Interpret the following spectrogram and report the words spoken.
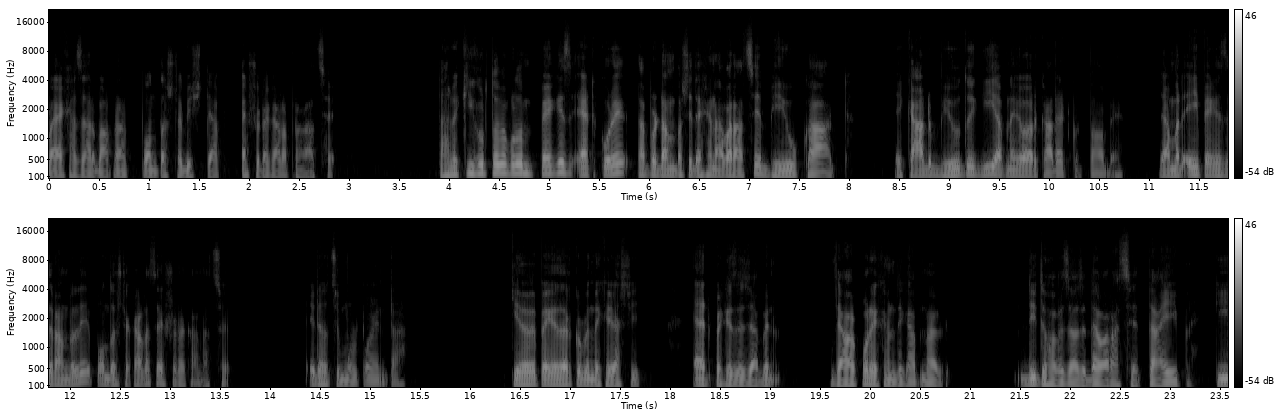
বা এক হাজার বা আপনার পঞ্চাশটা, বিশটা, একশো টাকার আপনার আছে। তাহলে কি করতে হবে? প্রথম প্যাকেজ অ্যাড করে তারপর ডান পাশে দেখেন আবার আছে ভিউ কার্ড এই কার্ড ভিউতে গিয়ে আপনাকে আবার কার্ড অ্যাড করতে হবে। যে আমার এই প্যাকেজের আন্ডারে পঞ্চাশটা কার্ড আছে, একশোটা কার্ড আছে। এটা হচ্ছে মূল পয়েন্টটা কীভাবে প্যাকেজ অ্যাড করবেন? দেখে আসি। অ্যাড প্যাকেজে যাবেন। যাওয়ার পর এখান থেকে আপনার দিতে হবে যা যা দেওয়ার আছে টাইপ কি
